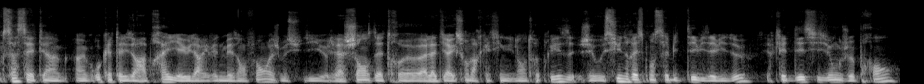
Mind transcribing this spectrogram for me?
Ça, ça a été un, un, gros catalyseur. Après, il y a eu l'arrivée de mes enfants et je me suis dit, j'ai la chance d'être à la direction marketing d'une entreprise. J'ai aussi une responsabilité vis-à-vis d'eux. C'est-à-dire que les décisions que je prends,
